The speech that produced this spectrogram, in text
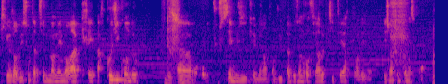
qui aujourd'hui sont absolument mémorables, créées par Koji Kondo. De fou. Euh, on connaît tous ces musiques, bien entendu, pas besoin de refaire le petit air pour les, les gens qui ne connaissent pas.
